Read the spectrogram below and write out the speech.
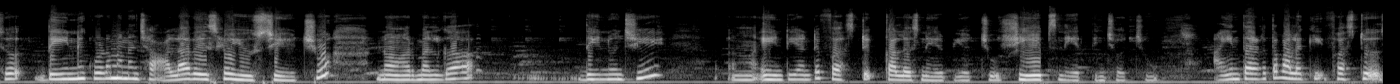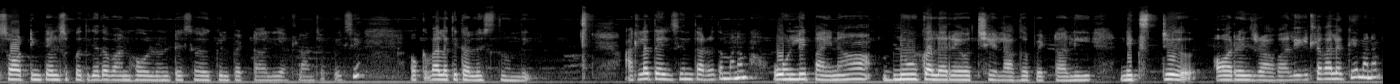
సో దీన్ని కూడా మనం చాలా వేస్లో యూస్ చేయొచ్చు. నార్మల్గా దీని నుంచి ఏంటి అంటే ఫస్ట్ కలర్స్ నేర్పించవచ్చు షేప్స్ నేర్పించవచ్చు అయిన తర్వాత వాళ్ళకి ఫస్ట్ సార్టింగ్ తెలిసిపోతుంది కదా వన్ హోల్ ఉంటే సర్కిల్ పెట్టాలి అట్లా అని చెప్పేసి ఒక వాళ్ళకి తెలుస్తుంది. అట్లా తెలిసిన తర్వాత మనం ఓన్లీ పైన బ్లూ కలరే వచ్చేలాగా పెట్టాలి నెక్స్ట్ ఆరెంజ్ రావాలి. ఇట్లా వాళ్ళకి మనం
